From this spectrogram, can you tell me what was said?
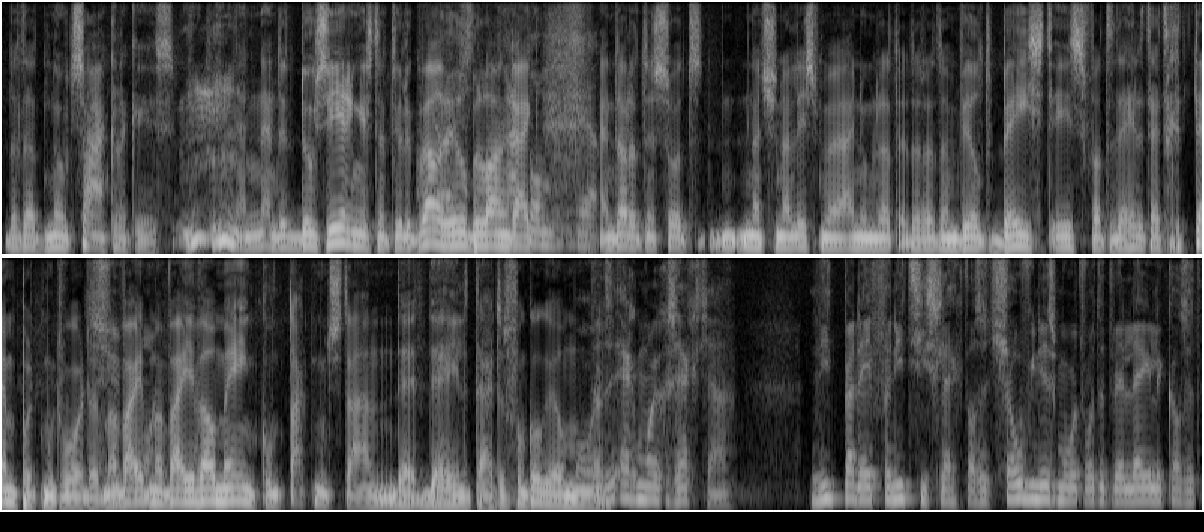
dat dat noodzakelijk is. en, en de dosering is natuurlijk wel heel belangrijk. gaat om- ja. En dat het een soort nationalisme, hij noemde dat, dat het een wild beest is, wat de hele tijd getemperd moet worden. Maar waar, maar waar je wel mee in contact moet staan de, de hele tijd. Dat vond ik ook heel mooi. Dat is echt mooi gezegd, ja. Niet per definitie slecht. Als het chauvinisme wordt, wordt het weer lelijk. Als het...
